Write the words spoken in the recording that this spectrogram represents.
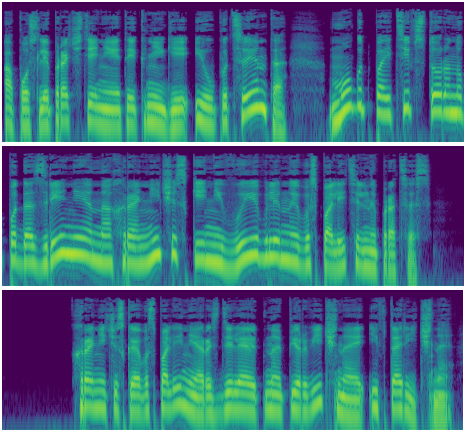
а после прочтения этой книги и у пациента, могут пойти в сторону подозрения на хронически невыявленный воспалительный процесс. Хроническое воспаление разделяют на первичное и вторичное —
